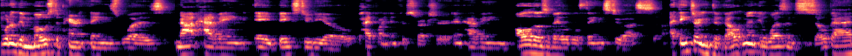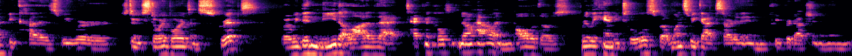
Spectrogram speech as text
one of the most apparent things was not having a big studio pipeline infrastructure and having all of those available things to us. I think during development, it wasn't so bad because we were doing storyboards and scripts where we didn't need a lot of that technical know-how and all of those really handy tools. But once we got started in pre-production and then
